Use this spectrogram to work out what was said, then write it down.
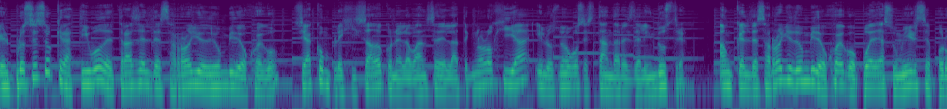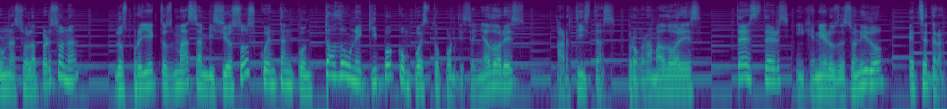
El proceso creativo detrás del desarrollo de un videojuego se ha complejizado con el avance de la tecnología y los nuevos estándares de la industria. Aunque el desarrollo de un videojuego puede asumirse por una sola persona, los proyectos más ambiciosos cuentan con todo un equipo compuesto por diseñadores, artistas, programadores, testers, ingenieros de sonido, etc.,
